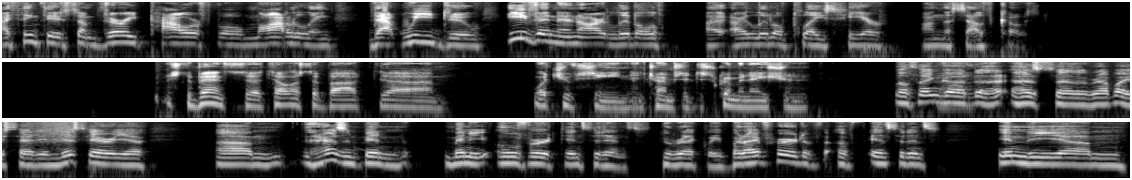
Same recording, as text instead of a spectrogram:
I think there's some very powerful modeling that we do, even in our little uh, our little place here on the South Coast. Mr. Bentz, uh, tell us about uh, what you've seen in terms of discrimination. Well, thank God, uh, as uh, the rabbi said, in this area, um, there hasn't been many overt incidents directly, but I've heard of, of incidents in the um,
